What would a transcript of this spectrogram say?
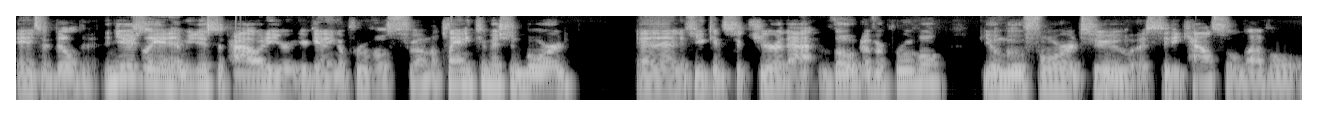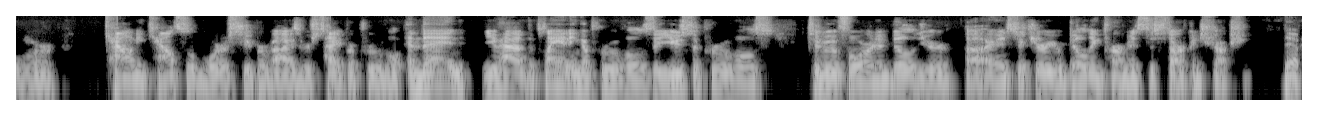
and to build it. And usually in a municipality, you're, you're getting approvals from a planning commission board. And then if you can secure that vote of approval, you'll move forward to mm. a city council level or county council board of supervisors type approval. And then you have the planning approvals, the use approvals, to move forward and build your uh, and secure your building permits to start construction. Yep.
